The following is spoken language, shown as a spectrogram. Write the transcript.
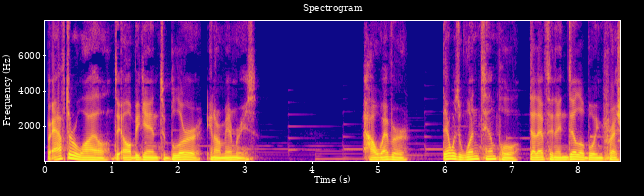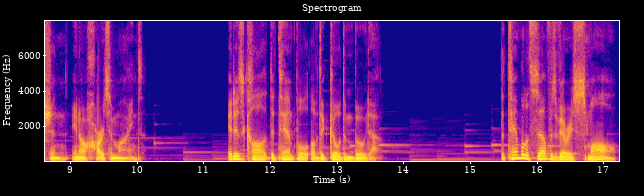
But after a while, they all began to blur in our memories. However, there was one temple that left an indelible impression in our hearts and minds. It is called the Temple of the Golden Buddha. The temple itself is very small,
